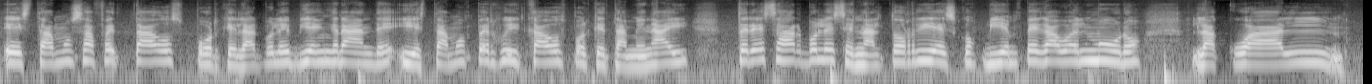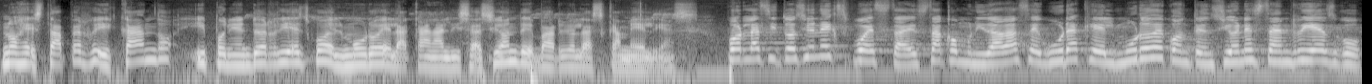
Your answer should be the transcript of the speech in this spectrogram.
estamos afectados porque el árbol es bien grande y estamos perjudicados porque también hay tres árboles en alto riesgo, bien pegados al muro, la cual nos está perjudicando y poniendo en riesgo el muro de la canalización del barrio Las Camelias. Por la situación expuesta, esta comunidad asegura que el muro de contención está en riesgo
